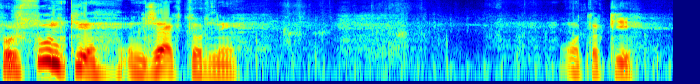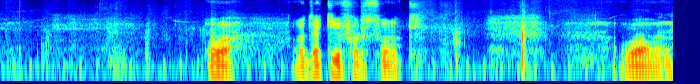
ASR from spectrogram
форсунки інжекторні. Отакі. О, отакі форсунки. Во вони.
